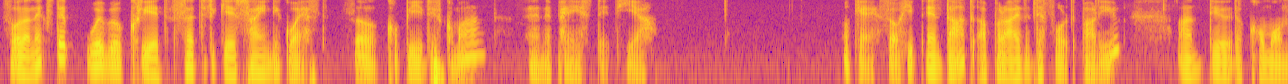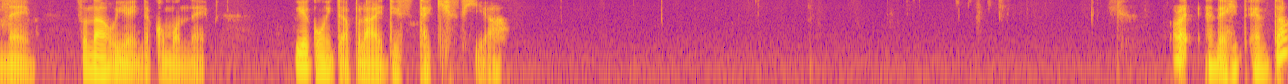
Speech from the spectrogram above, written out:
For the next step, we will create certificate sign request. So copy this command and paste it here. Okay, so hit enter to apply the default value until the common name. So now we are in the common name. We are going to apply this text here. Alright, and then hit enter.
